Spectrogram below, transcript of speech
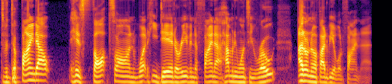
to, to find out his thoughts on what he did, or even to find out how many ones he wrote, I don't know if I'd be able to find that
